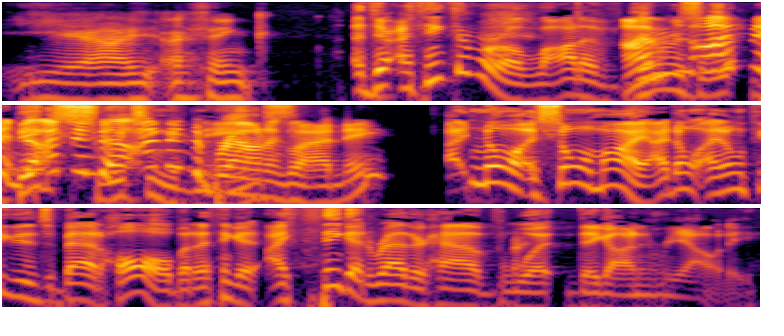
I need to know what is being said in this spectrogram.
Yeah, I, I think there. I think there were a lot of. There I'm, was I'm big into, I'm switching into, I'm into Brown and Gladney. I, no, so am I. I don't. I don't think it's a bad haul, but I think I, I think I'd rather have what they got in reality.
